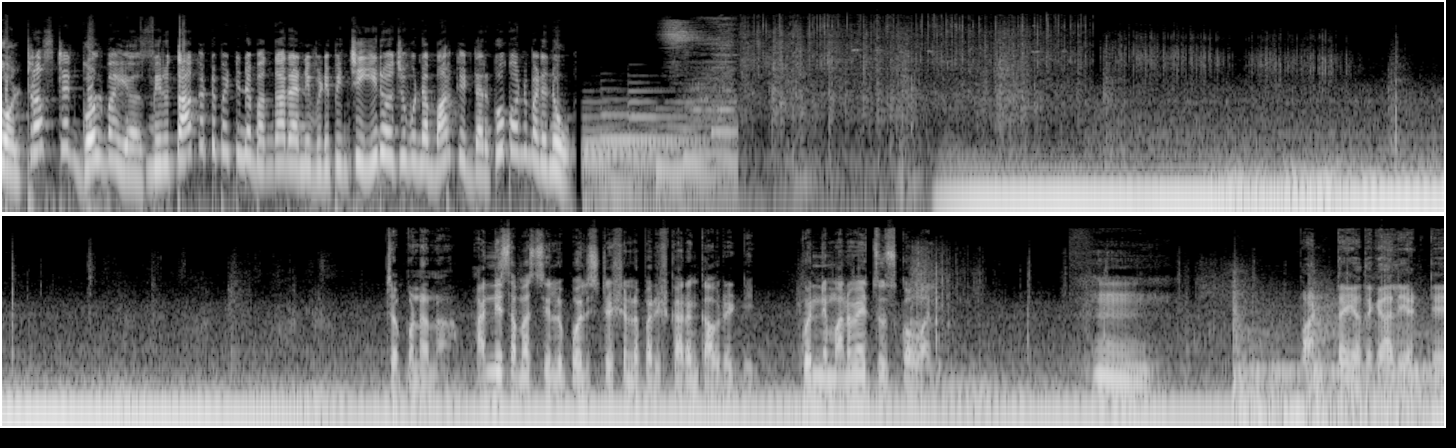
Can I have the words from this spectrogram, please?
గోల్డ్ ట్రస్టెడ్ గోల్డ్ బయర్స్ మీరు తాకట్టు పెట్టిన బంగారాన్ని విడిపించి ఈ రోజు ఉన్న మార్కెట్ ధరకు కొనబడను. చెప్పండి అన్న. అన్ని సమస్యలు పోలీస్ స్టేషన్లో పరిష్కారం కావు రెడ్డి. కొన్ని మనమే చూసుకోవాలి. పంట ఎదగాలి అంటే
